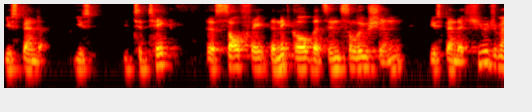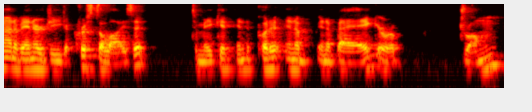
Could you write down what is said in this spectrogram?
you spend you to take the sulfate, the nickel that's in solution, you spend a huge amount of energy to crystallize it, to make it and to put it in a in a bag or a drum,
